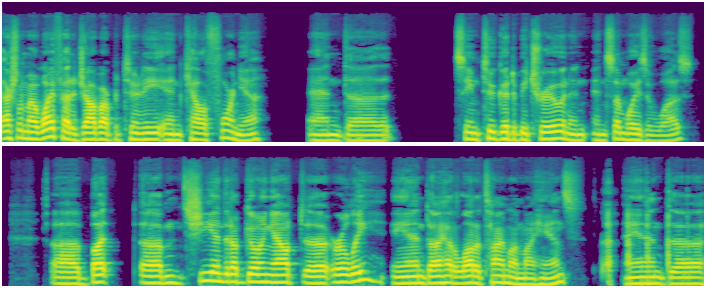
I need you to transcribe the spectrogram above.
actually my wife had a job opportunity in California, and uh, that seemed too good to be true, and in, in some ways it was. Uh, but um, she ended up going out uh, early, and I had a lot of time on my hands, and uh,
